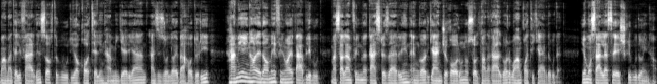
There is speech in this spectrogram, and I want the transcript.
محمد علی فردین ساخته بود یا قاتلین هم میگریند عزیزالله بهادری. همه اینها ادامه فیلم های قبلی بود. مثلا فیلم قصر زرین انگار گنج قارون و سلطان قلبا رو با هم قاطی کرده بودن. یا مثلث عشقی بود و اینها.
